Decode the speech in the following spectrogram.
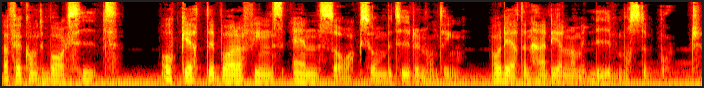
Varför jag kom tillbaks hit. Och att det bara finns en sak som betyder någonting. Och det är att den här delen av mitt liv måste bort.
